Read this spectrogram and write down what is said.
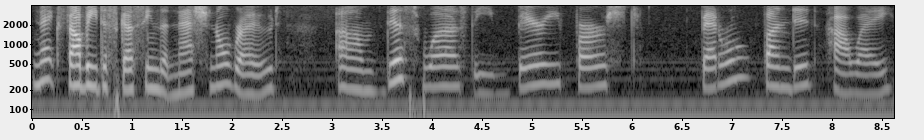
Next, I'll be discussing the National Road. Um, this was the very first federal funded highway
